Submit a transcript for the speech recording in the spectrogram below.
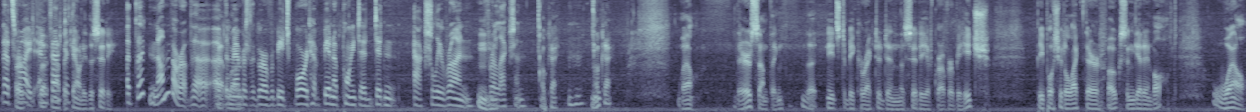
That's Or right. the- In fact, not the county, the city. a good number of the of At the members of the Grover Beach board have been appointed, didn't actually run Mhm. for election. Okay. Mm-hmm. Okay. Well, there's something that needs to be corrected in the city of Grover Beach. People should elect their folks and get involved. Well,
